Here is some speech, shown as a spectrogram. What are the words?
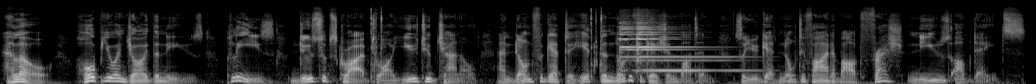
Hello. Hope you enjoyed the news. Please do subscribe to our YouTube channel and don't forget to hit the notification button so you get notified about fresh news updates.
